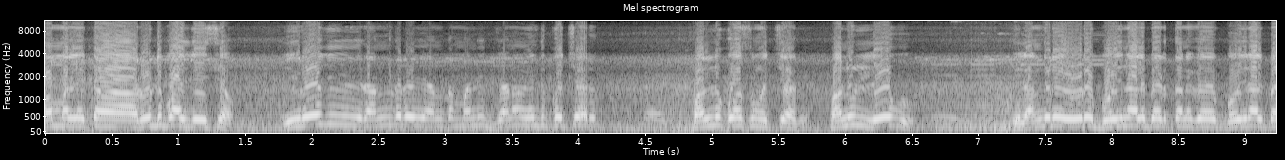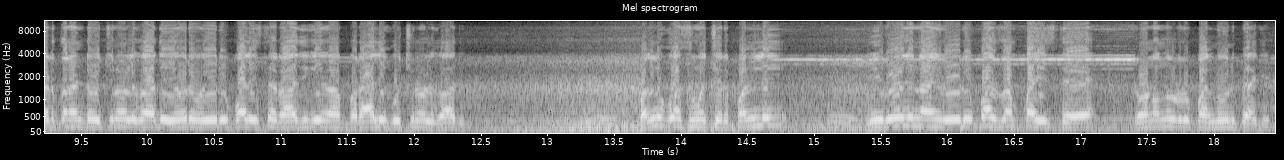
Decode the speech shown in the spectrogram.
మమ్మల్ని రోడ్డు పాలు చేసావు. ఈరోజు వీరందరూ ఎంతమంది జనం ఎందుకు వచ్చారు? పనుల కోసం వచ్చారు. పనులు లేవు. వీళ్ళందరూ ఎవరో భోజనాలు పెడతాను భోజనాలు పెడతానంటే వచ్చిన వాళ్ళు కాదు. ఎవరో వెయ్యి రూపాయలు ఇస్తే రాజకీయ ర్యాలీకి వచ్చిన వాళ్ళు కాదు. పనుల కోసం వచ్చారు. పనులు. ఈ రోజు నా వెయ్యి రూపాయలు సంపాదిస్తే రెండు వందల రూపాయలు నూనె ప్యాకెట్.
